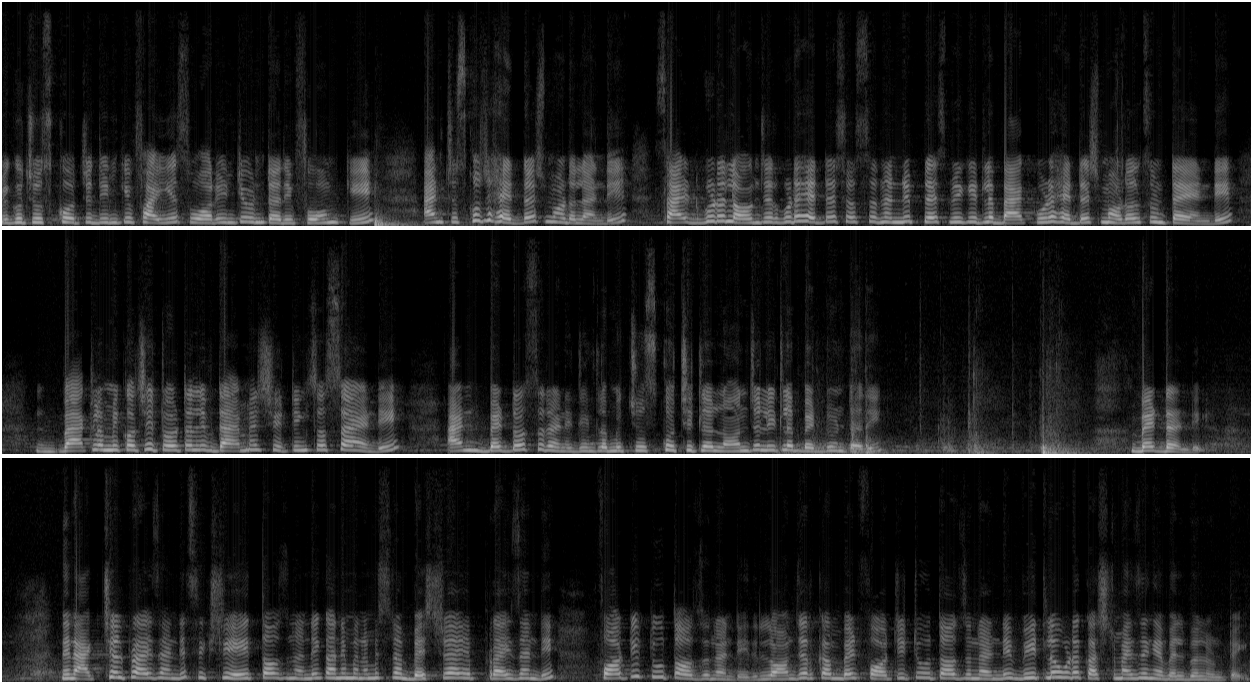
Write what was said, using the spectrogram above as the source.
మీకు చూసుకోవచ్చు దీనికి ఫైవ్ ఇయర్స్ వారంటీ ఉంటుంది ఫోమ్కి అండ్ చూసుకోవచ్చు హెడ్ రెస్ట్ మోడల్ అండి. సైడ్ కూడా లాంజర్ కూడా హెడ్ రెస్ట్ వస్తుందండి. ప్లస్ మీకు ఇట్లా బ్యాక్ కూడా హెడ్ రెస్ట్ మోడల్స్ ఉంటాయండి బ్యాక్లో మీకు వచ్చి టోటల్ డ్యామేజ్ షిట్టింగ్స్ వస్తాయండి. అండ్ బెడ్ వస్తుందండి దీంట్లో. మీరు చూసుకోవచ్చు ఇట్లా లాంజర్ ఇట్లా బెడ్ ఉంటుంది. బెడ్ అండి. నేను యాక్చువల్ ప్రైస్ అండి సిక్స్టీ ఎయిట్ థౌసండ్ అండి కానీ మనం ఇచ్చిన బెస్ట్ ప్రైస్ అండి ఫార్టీ టూ థౌసండ్ అండి. ఇది lounger combined forty two thousand అండి. వీటిలో కూడా కస్టమైజింగ్ అవైలబుల్ ఉంటాయి.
